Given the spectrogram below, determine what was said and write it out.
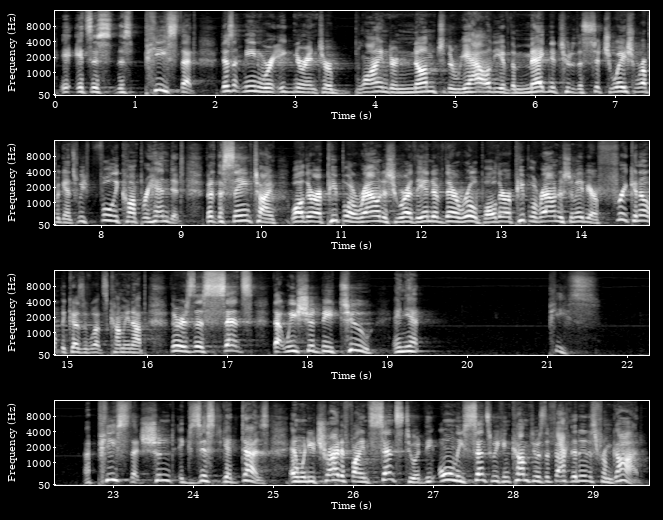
It's this, this peace that doesn't mean we're ignorant or blind or numb to the reality of the magnitude of the situation we're up against. We fully comprehend it. But at the same time, while there are people around us who are at the end of their rope, while there are people around us who maybe are freaking out because of what's coming up, there is this sense that we should be too, and yet, peace. A peace that shouldn't exist yet does. And when you try to find sense to it, the only sense we can come to is the fact that it is from God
